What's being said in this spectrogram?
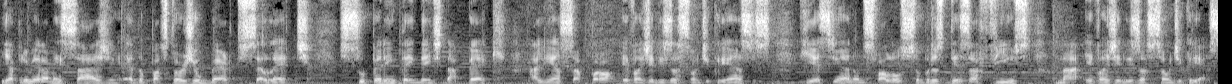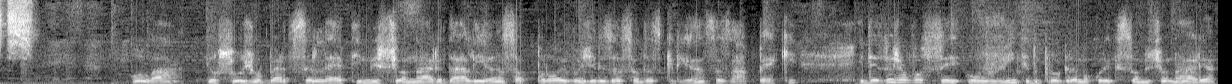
E a primeira mensagem é do pastor Gilberto Celete, superintendente da PEC, Aliança Pro Evangelização de Crianças, que esse ano nos falou sobre os desafios na evangelização de crianças. Olá, eu sou Gilberto Celete, missionário da Aliança Pro Evangelização das Crianças, a APEC, e desejo a você, ouvinte do programa Conexão Missionária,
